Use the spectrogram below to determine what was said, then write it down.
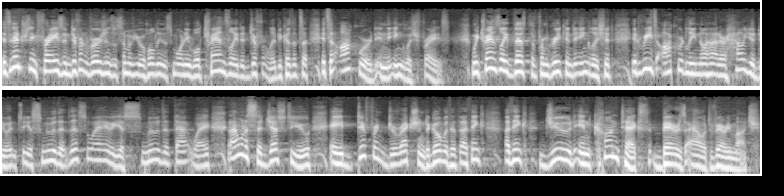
it's an interesting phrase in different versions that some of you are holding this morning will translate it differently because it's, a, it's an awkward in the English phrase. When we translate this from Greek into English, it, it reads awkwardly no matter how you do it. And so you smooth it this way or you smooth it that way. And I want to suggest to you a different direction to go with it I think, I think Jude in context bears out very much.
